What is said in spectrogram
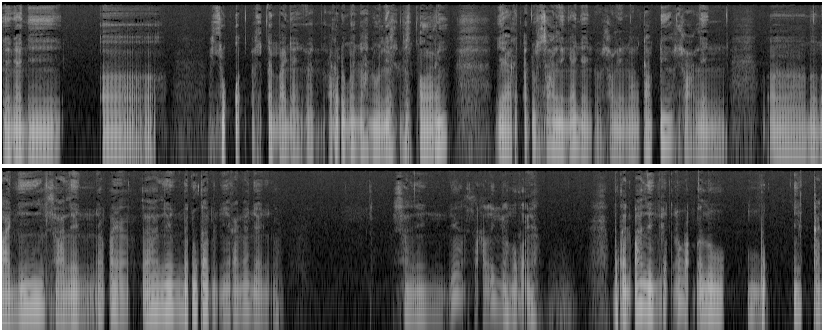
Yang jadi uh, support temannya aku tuh pernah nulis di story ya kita saling aja itu saling melengkapi saling uh, berbagi saling apa ya saling bertukar pikiran aja gitu. Saling ya saling lah pokoknya. Bukan paling kita nggak perlu membuktikan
